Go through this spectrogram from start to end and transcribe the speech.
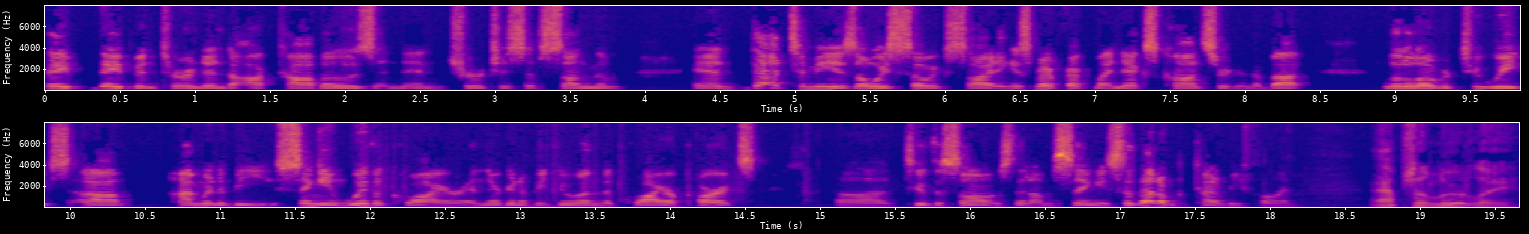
they've they've been turned into octavos, and, and churches have sung them. And that to me is always so exciting. As a matter of fact, my next concert in about a little over two weeks, uh, I'm going to be singing with a choir, and they're going to be doing the choir parts uh, to the songs that I'm singing. So that'll kind of be fun. Absolutely.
